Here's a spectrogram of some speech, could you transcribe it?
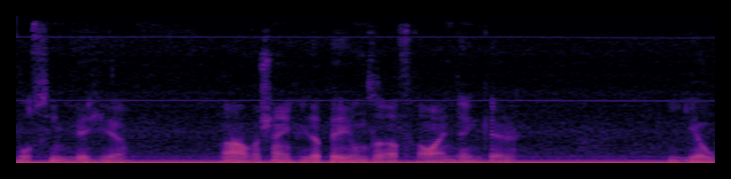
Wo sind wir hier? Ah, wahrscheinlich wieder bei unserer Freundin, gell? Jop.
